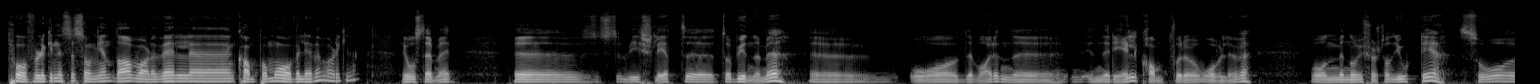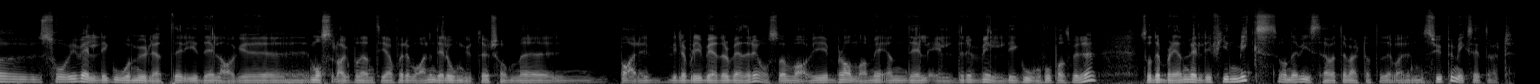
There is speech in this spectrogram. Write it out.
Påfølgende sesongen, da var det vel eh, en kamp om å overleve, var det ikke det? Jo, stemmer. Uh, vi slet uh, til å begynne med, Uh, og det var en, en reell kamp for å overleve. Og, men når vi først hadde gjort det, så så vi veldig gode muligheter i det laget, Mosselaget på den tida. For det var en del unggutter som eh, bare ville bli bedre og bedre. Og så var vi blanda med en del eldre, veldig gode fotballspillere. Så det ble en veldig fin miks, og det viste seg etter hvert at det var en super miks etter hvert.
